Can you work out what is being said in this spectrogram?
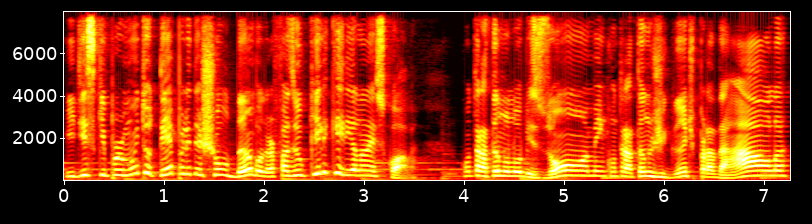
e diz que por muito tempo ele deixou o Dumbledore fazer o que ele queria lá na escola. Contratando lobisomem, contratando gigante para dar aula,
